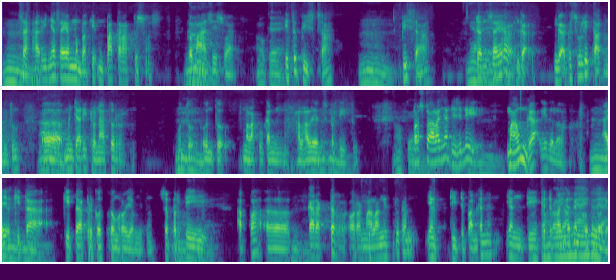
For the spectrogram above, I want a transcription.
Hmm. Seharinya saya membagi 400 mas ke nah. mahasiswa. Oke. Okay. Itu bisa, hmm. bisa. Ya, Dan ya, saya ya. nggak nggak kesulitan gitu ah. uh, mencari donatur hmm. untuk untuk melakukan hal-hal yang hmm. seperti itu. Okay. Persoalannya di sini hmm. mau nggak gitu loh. Hmm. Ayo kita kita bergotong royong itu. Seperti okay. apa uh, hmm. karakter orang Malang itu kan yang didepankan yang dikedepankan kan itu ya.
